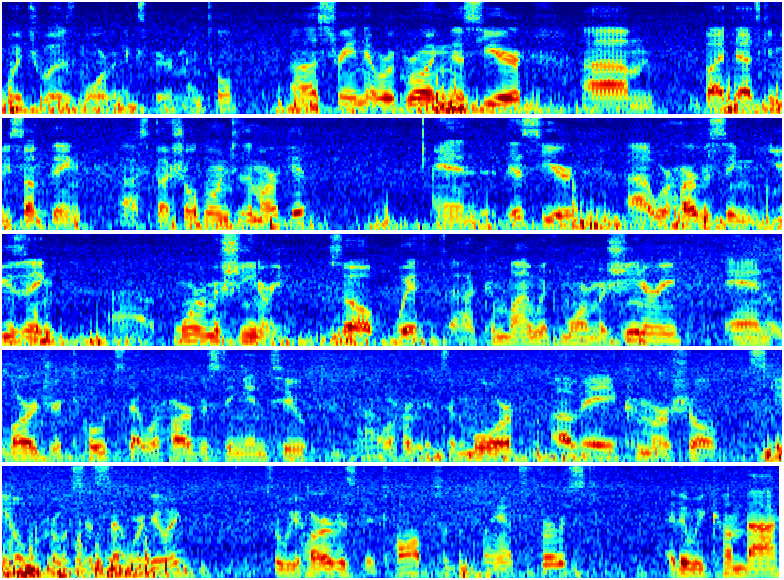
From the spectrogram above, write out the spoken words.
which was more of an experimental uh, strain that we're growing this year. Um, but that's gonna be something uh, special going to the market. And this year uh, we're harvesting using uh, more machinery. So with uh, combined with more machinery and larger totes that we're harvesting into, uh, it's a more of a commercial scale process that we're doing. So we harvest the tops of the plants first, and then we come back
